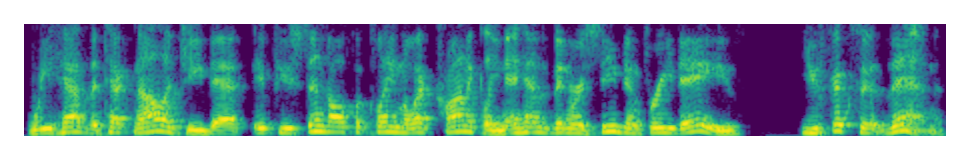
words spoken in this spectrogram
We have the technology that if you send off a claim electronically and it hasn't been received in three days, you fix it then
